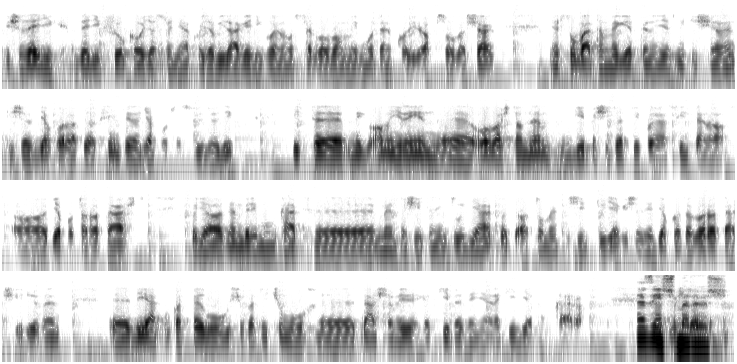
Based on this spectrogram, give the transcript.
és az egyik, az egyik fő hogy azt mondják, hogy a világ egyik olyan országban van még modernkori rabszolgaság, én ezt próbáltam megérteni, hogy ez mit is jelent, és ez gyakorlatilag szintén a gyapothoz fűződik. Itt eh, még amennyire én eh, olvastam, nem gépesítették olyan szinten a, a gyapotaratást, hogy az emberi munkát eh, mentesíteni tudják, vagy attól mentesíteni tudják, és ezért gyakorlatilag aratási időben diákokat, pedagógusokat, egy csomó társadalmi éveket kivezényelnek ingyen munkára. Ez Tehát ismerős. Most,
